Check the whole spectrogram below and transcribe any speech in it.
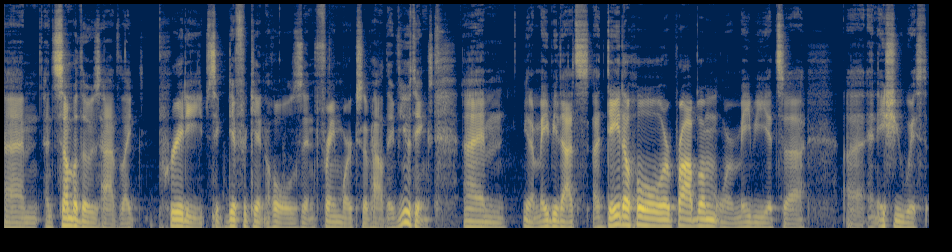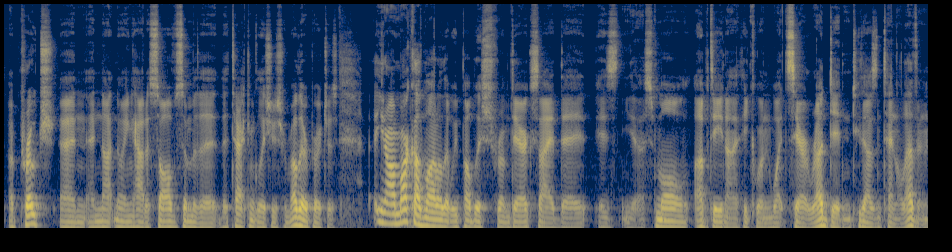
Um, and some of those have like pretty significant holes in frameworks of how they view things. Um, you know, maybe that's a data hole or problem, or maybe it's a uh, an issue with approach and, and not knowing how to solve some of the, the technical issues from other approaches. You know, our Markov model that we published from Derrick's side that is you know, a small update on, I think, on what Sarah Rudd did in 2010 11.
